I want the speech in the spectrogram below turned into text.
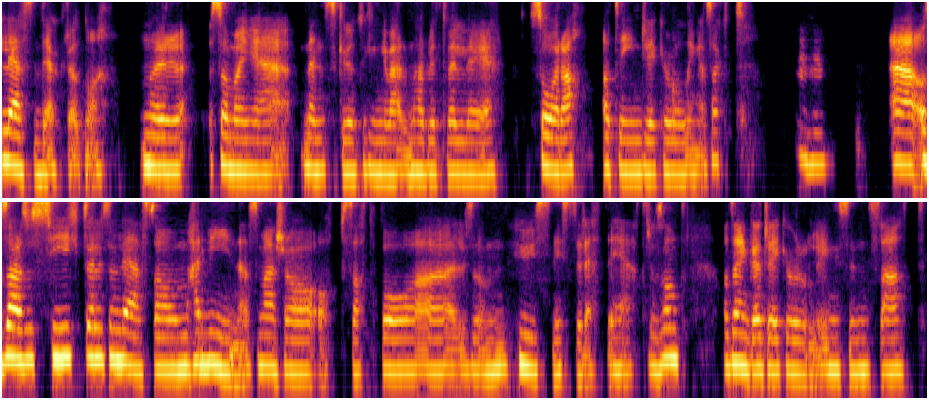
lese det akkurat nå. Når så mange mennesker rundt omkring i verden har blitt veldig såra av ting J.K. Rowling har sagt. Mhm. Eh, og så er det så sykt å liksom lese om Hermine som er så oppsatt på eh, liksom, husnisserettigheter og sånt. Og tenke at J.K. Rowling syns at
